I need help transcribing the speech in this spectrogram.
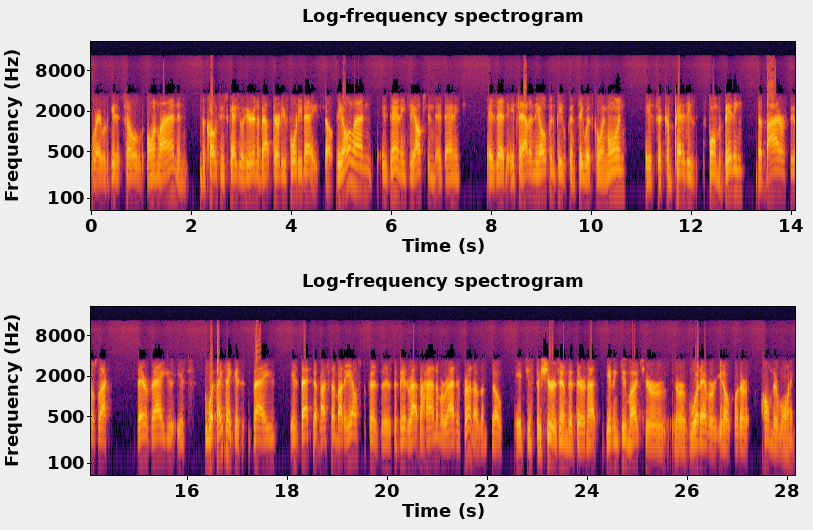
We're able to get it sold online and the closing schedule here in about 30 or 40 days. So the online advantage, the auction advantage, is that it's out in the open. People can see what's going on. It's a competitive form of bidding. The buyer feels like their value is what they think is valued is backed up by somebody else because there's a bid right behind them or right in front of them. So it just assures them that they're not giving too much or or whatever you know for their home they're wanting.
